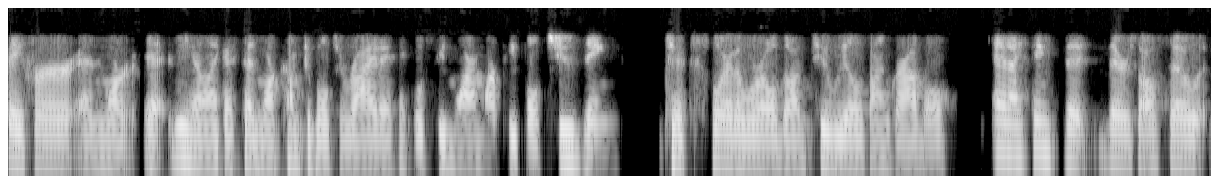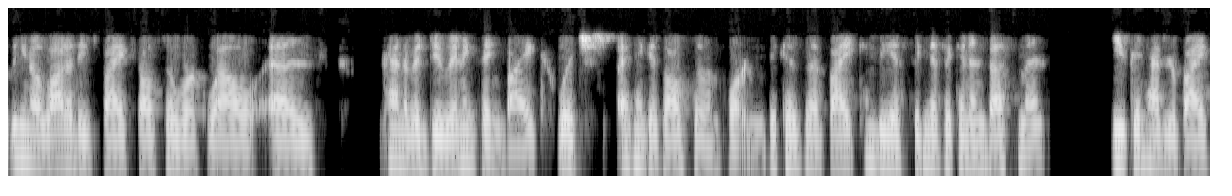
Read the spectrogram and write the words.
safer and more, eh, you know, like I said, more comfortable to ride, I think we'll see more and more people choosing to explore the world on two wheels on gravel. And I think that there's also, you know, a lot of these bikes also work well as kind of a do anything bike, which I think is also important because a bike can be a significant investment. You can have your bike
